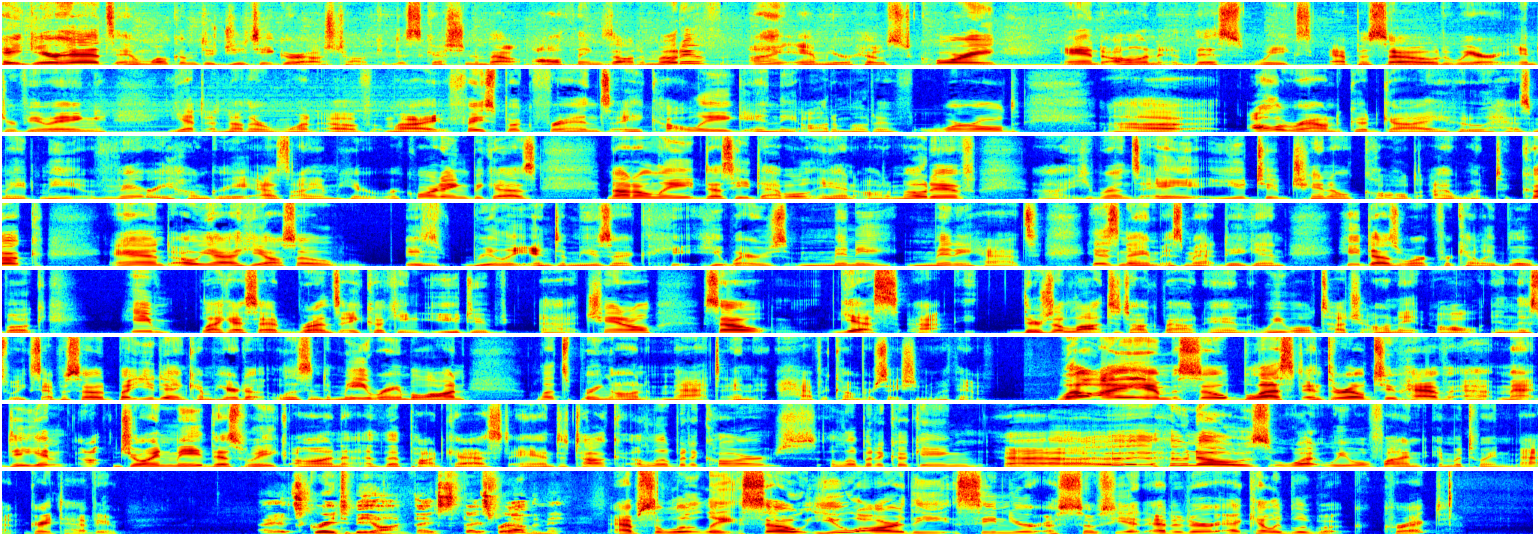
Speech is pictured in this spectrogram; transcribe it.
Hey, gearheads, and welcome to GT Garage Talk, a discussion about all things automotive. I am your host, Cory, and on this week's episode, we are interviewing yet another one of my Facebook friends, a colleague in the automotive world, uh, all around good guy who has made me very hungry as I am here recording because not only does he dabble in automotive, uh, he runs a YouTube channel called I Want to Cook. And oh, yeah, he also is really into music. He, he wears many, many hats. His name is Matt Degen. He does work for Kelley Blue Book. He, like I said, runs a cooking YouTube uh, channel. So, yes, uh, there's a lot to talk about, and we will touch on it all in this week's episode. But you didn't come here to listen to me ramble on let's bring on Matt and have a conversation with him. Well, I am so blessed and thrilled to have uh, Matt Degen uh, join me this week on the podcast and to talk a little bit of cars, a little bit of cooking. Uh, who knows what we will find in between? Matt, great to have you. It's great to be on. Thanks, thanks for having me. Absolutely. So you are the senior associate editor at Kelley Blue Book, correct?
